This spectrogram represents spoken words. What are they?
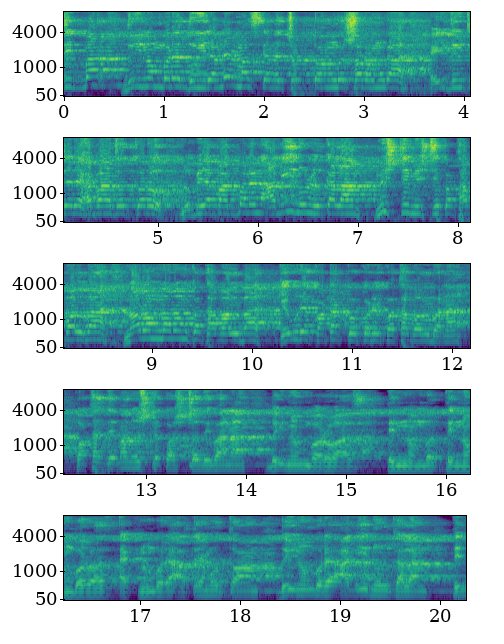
জিব্বা দুই নম্বরে দুই রানের মাঝখানে ছোট্ট অঙ্গ সরঙ্গা এই দুইটারে হেফাজত করো। নবিয়া পাক বলেন, আলিনুল কালাম, মিষ্টি মিষ্টি কথা বলবা, নরম নরম কথা বলবা। কেউরে কটাক্ষ করে কথা বলবা না। কথা যে মানুষকে কষ্ট দিবা না। দুই নম্বর ওয়াজ, তিন নম্বর তিন নম্বর ওয়াজ। এক নম্বরে আতেমুত্তাম দুই নম্বরে আলিনুল কালাম, তিন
